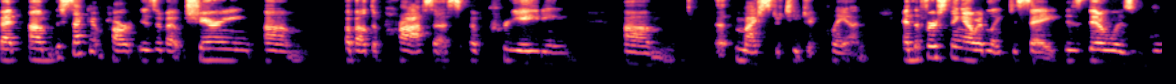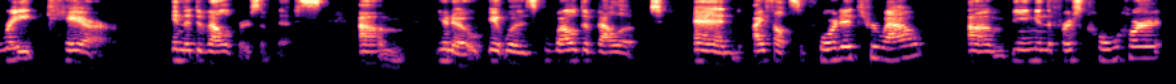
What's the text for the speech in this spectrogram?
But um, the second part is about sharing um, about the process of creating um, my strategic plan. And the first thing I would like to say is there was great care in the developers of this. Um, you know, it was well developed and I felt supported throughout um, being in the first cohort.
